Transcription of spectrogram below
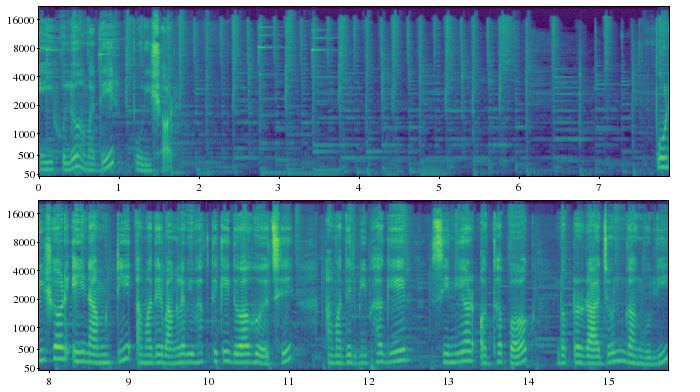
এই হলো আমাদের পরিসর। পরিসর এই নামটি আমাদের বাংলা বিভাগ থেকেই দেওয়া হয়েছে। আমাদের বিভাগের সিনিয়র অধ্যাপক ডক্টর রাজন গাঙ্গুলি,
